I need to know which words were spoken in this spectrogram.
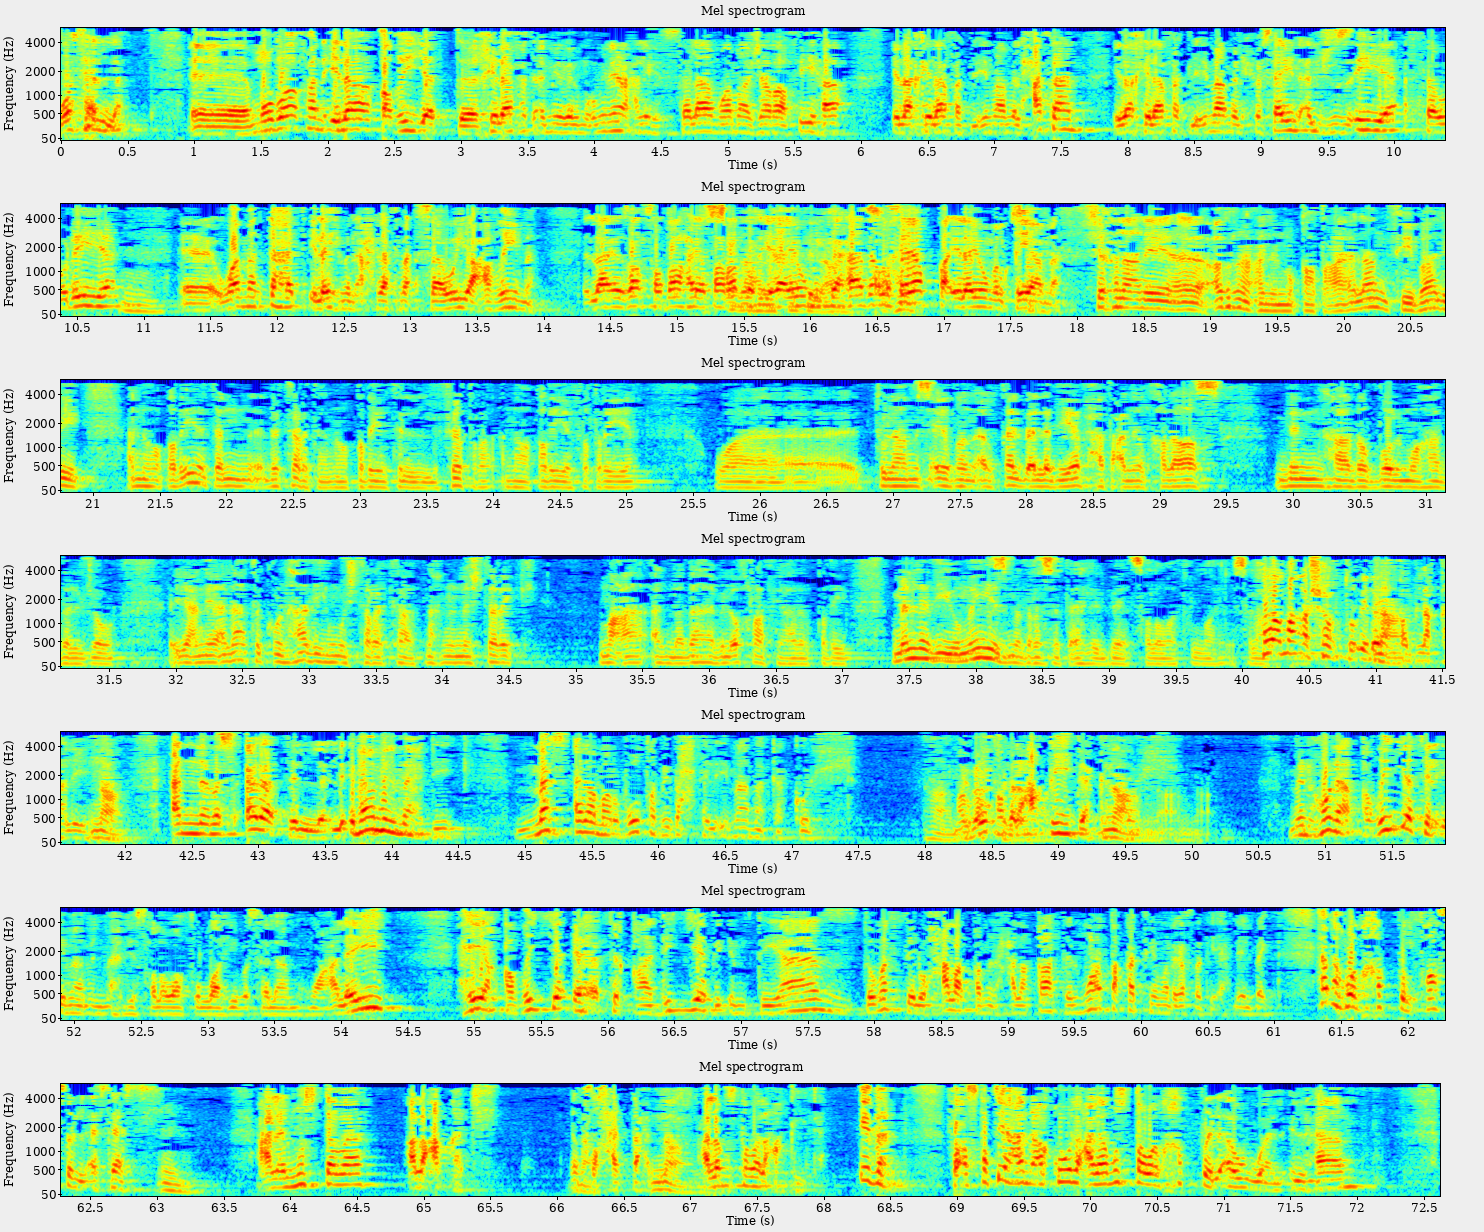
وسلم. آه، مضافا إلى قضية خلافة أمير المؤمنين عليه السلام وما جرى فيها إلى خلافة الإمام الحسن إلى خلافة الإمام الحسين الجزئية الثورية آه، وما انتهت إليه من أحداث مأساوية عظيمة. لا يزال صداها يتردد إلى يومك هذا وسيبقى إلى يوم القيامة. شيخنا يعني آه، عذرا عن المقاطعة. الآن في بالي أنه قضية ذكرت أنه قضية الفطرة أنها قضية فطرية. وتلامس أيضا القلب الذي يبحث عن الخلاص من هذا الظلم وهذا الجور. يعني ألا تكون هذه مشتركات؟ نحن نشترك مع المذاهب الأخرى في هذه القضية. ما الذي يميز مدرسة أهل البيت صلوات الله وسلامه؟ هو ما أشرت إليه نعم. قبل قليل. نعم. أن مسألة الإمام المهدي مسألة مربوطة ببحث الإمامة ككل. مربوطة بالعقيدة ككل. نعم نعم نعم. من هنا قضية الإمام المهدي صلوات الله وسلامه عليه هي قضية اعتقادية بامتياز تمثل حلقة من حلقات المعتقد في مدرسة أهل البيت هذا هو الخط الفاصل الأساسي م. على المستوى العقدي إن نعم. صح التعبير نعم. على مستوى العقيدة إذا فأستطيع أن أقول على مستوى الخط الأول إلهام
